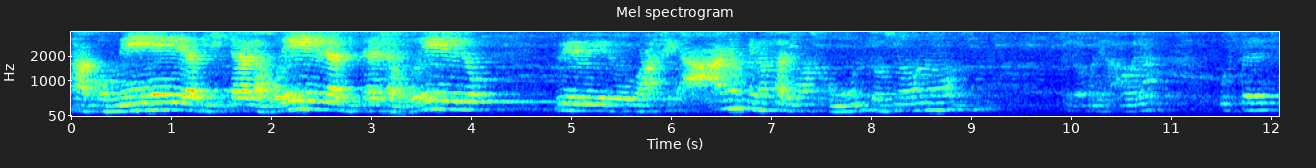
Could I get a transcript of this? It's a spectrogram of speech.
a comer, a visitar a la abuela, a visitar al abuelo, pero hace años que no salimos juntos, no, no. Pero bueno, ahora ustedes,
